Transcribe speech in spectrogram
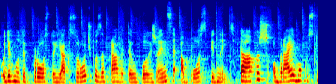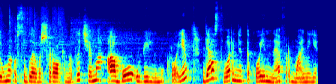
одягнути просто як сорочку, заправити в джинси або спідницю. Також обираємо костюми, особливо широкими плечима або у вільному крої для створення такої неформальної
